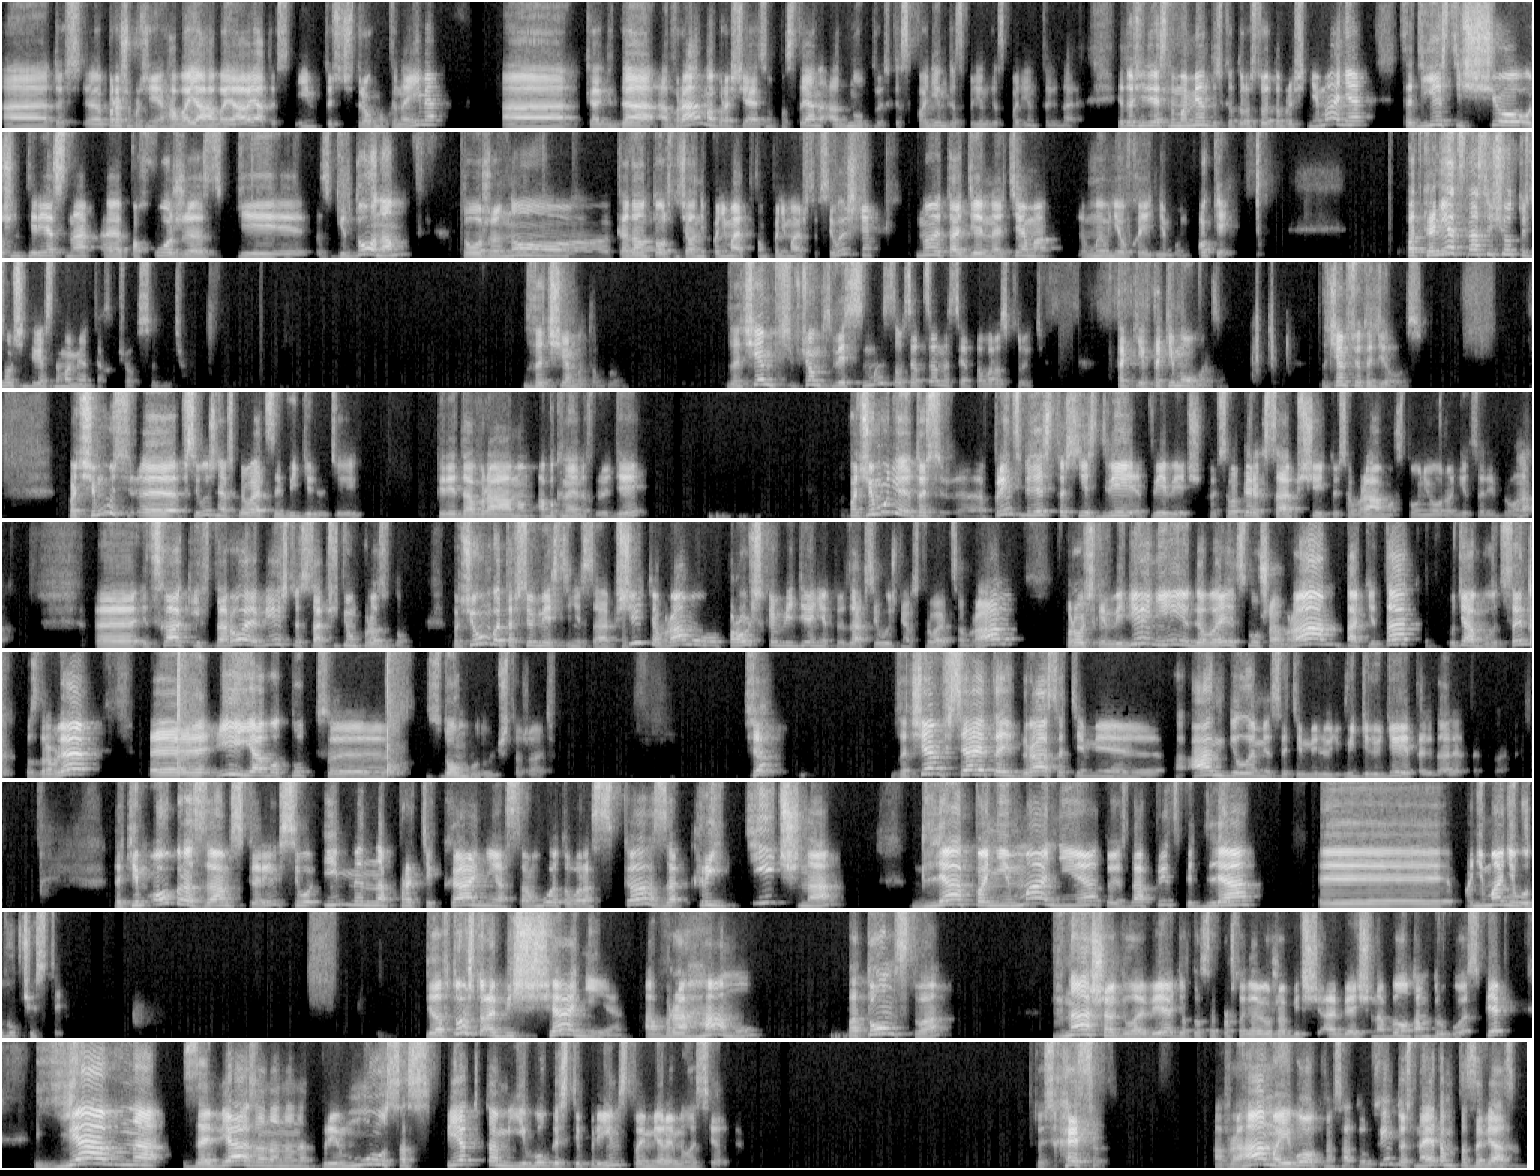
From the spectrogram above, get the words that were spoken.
а, то есть, э, прошу прощения, Гавая, Гавая, Гавая, то есть, им, то есть четырехбуквенное имя, когда Авраам обращается, он постоянно одну, то есть господин, господин, господин и так далее. Это очень интересный момент, то есть, который стоит обращать внимание. Кстати, есть еще очень интересно, э, похоже с, с Гедоном тоже, но когда он тоже сначала не понимает, потом понимает, что Всевышний, но это отдельная тема, мы в нее входить не будем. Окей. Под конец нас еще, то есть очень интересный момент я хочу обсудить. Зачем это было? Зачем, в чем весь смысл, вся ценность этого раскрытия? Таким, таким образом. Зачем все это делалось? Почему э, Всевышний раскрывается в виде людей перед Авраамом, обыкновенных людей? Почему не? То есть, э, в принципе, здесь то есть, есть две, две вещи. То есть, во-первых, сообщить то есть, Аврааму, что у него родится ребенок. Э, Ицхак. И вторая вещь, то есть сообщить ему про дом. Почему бы это все вместе не сообщить Аврааму в пророческом видении? То есть, да, Всевышний раскрывается Аврааму, пророческом видении и говорит, слушай, Авраам, так и так, у тебя будет сын, поздравляю, э, и я вот тут э, с дом буду уничтожать. Все. Зачем вся эта игра с этими ангелами, с этими в виде людей и так далее, и так далее. Таким образом, скорее всего, именно протекание самого этого рассказа критично для понимания, то есть, да, в принципе, для э, понимание его двух частей. Дело в том, что обещание Аврааму потомства в нашей главе, дело в том, что в прошлой главе уже обещано было, но там другой аспект, явно завязано на напрямую с аспектом его гостеприимства и мира милосердия. То есть хесед. Авраама, его Кнасатурхим, то есть на этом это завязано.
